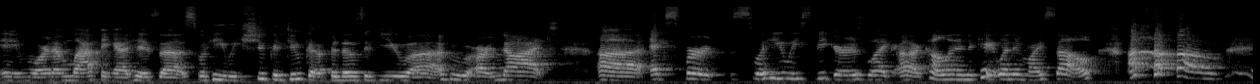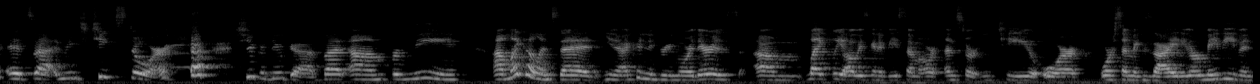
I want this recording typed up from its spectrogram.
anymore, and I'm laughing at his uh, Swahili shukaduka. For those of you uh, who are not uh, expert Swahili speakers like uh, Cullen Caitlin and myself, um, it's uh, it means cheap store, shukaduka. But um, for me, um, like Cullen said, you know, I couldn't agree more. There is um, likely always going to be some uncertainty or or some anxiety or maybe even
